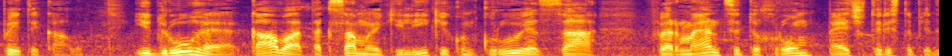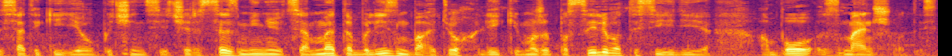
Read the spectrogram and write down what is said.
пити каву. І друге, кава, так само як і ліки, конкурує за фермент цитохром П450, який є у печінці. Через це змінюється метаболізм багатьох ліків. Може посилюватися їх дія або зменшуватись.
